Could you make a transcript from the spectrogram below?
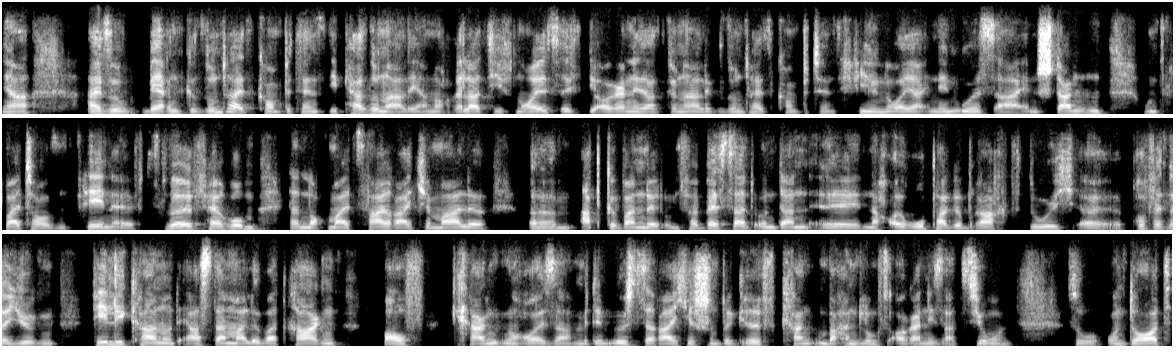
Ja, also während Gesundheitskompetenz, die personale ja noch relativ neu ist, ist die organisationale Gesundheitskompetenz viel neuer. In den USA entstanden um 2010, 11, 12 herum, dann nochmal zahlreiche Male ähm, abgewandelt und verbessert und dann äh, nach Europa gebracht durch äh, Professor Jürgen Pelikan und erst einmal übertragen auf Krankenhäuser mit dem österreichischen Begriff Krankenbehandlungsorganisation. So, und dort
